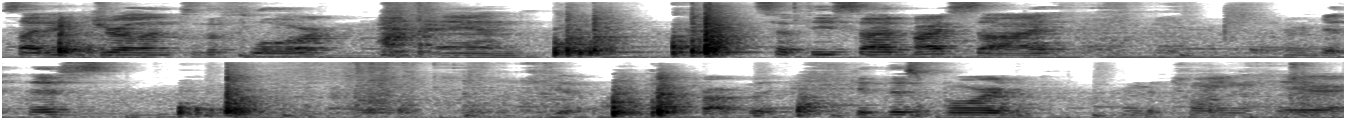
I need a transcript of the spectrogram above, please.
so I didn't drill into the floor and set these side by side and get this this board in between here.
